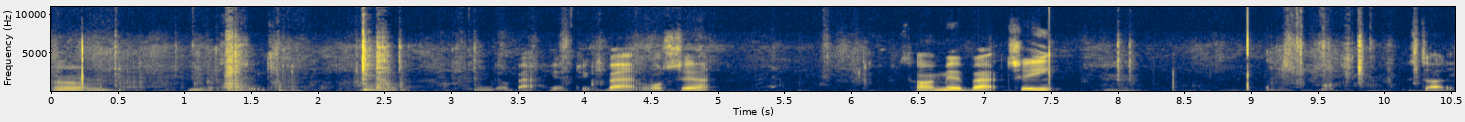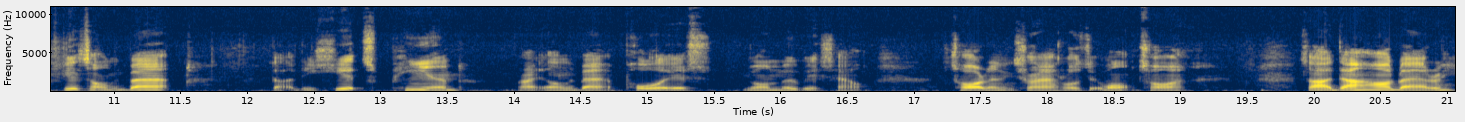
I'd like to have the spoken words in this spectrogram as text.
Um, let's see go back here to bat we'll set. So mid back seat. Start the hits on the bat Got the hits pin right on the bat Pull it as you want to move this out. It's hard on the trackers, it won't start. So a die-hard battery.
